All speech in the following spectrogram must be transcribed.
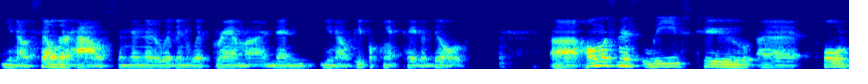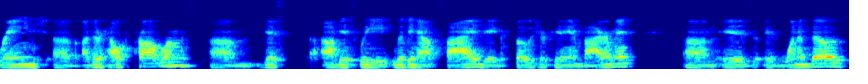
you know, sell their house and then they're living with grandma and then, you know, people can't pay the bills. Uh, homelessness leads to a whole range of other health problems. Um, just obviously living outside, the exposure to the environment um, is, is one of those.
